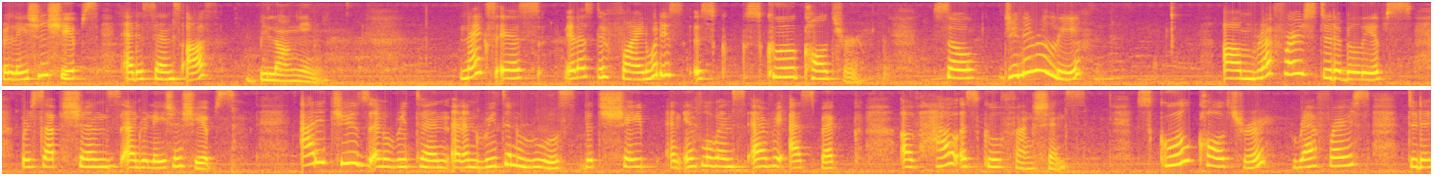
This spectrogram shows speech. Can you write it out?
relationships, and a sense of belonging. Next is let us define what is school culture. So generally um, refers to the beliefs, perceptions, and relationships, attitudes, and written and unwritten rules that shape and influence every aspect of how a school functions. School culture refers to the,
